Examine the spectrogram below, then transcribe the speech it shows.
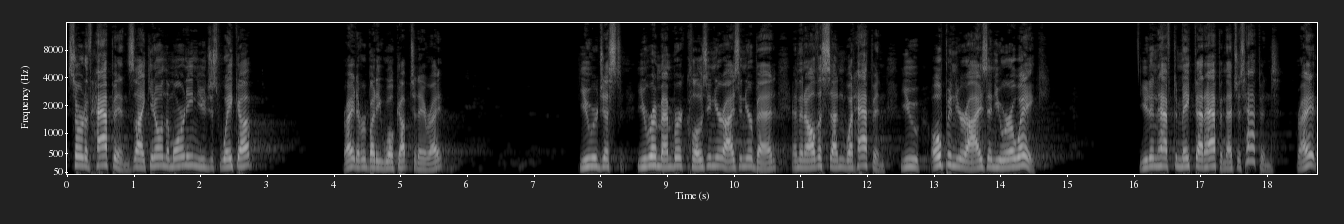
sort of happens. Like, you know, in the morning, you just wake up, right? Everybody woke up today, right? You were just, you remember closing your eyes in your bed, and then all of a sudden, what happened? You opened your eyes and you were awake. You didn't have to make that happen. That just happened, right?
